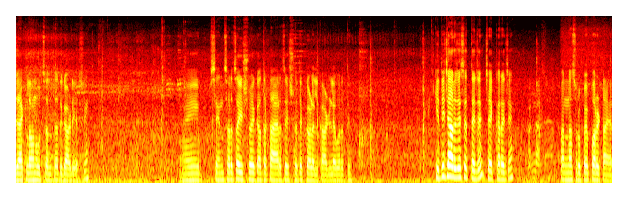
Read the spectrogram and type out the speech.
जॅक लावून उचलतात गाडी अशी. आणि सेन्सरचा इश्यू आहे का? आता टायरचा इश्यू आहे ते कळेल काढल्यावरती. किती चार्जेस आहेत त्याचे? चेक करायचे? पन्नास. रुपये पर टायर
